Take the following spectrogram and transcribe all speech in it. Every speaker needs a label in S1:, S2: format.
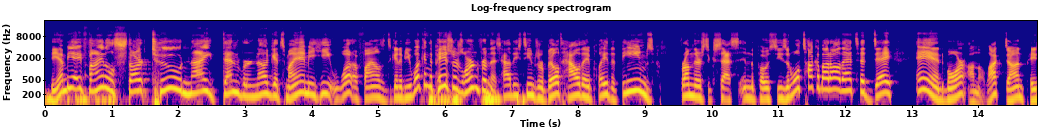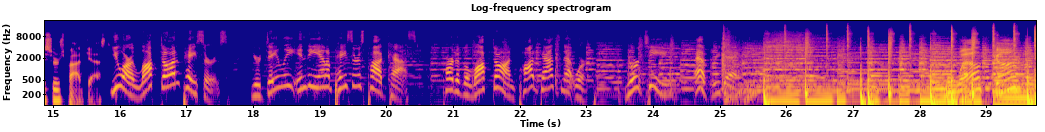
S1: The NBA Finals start tonight. Denver Nuggets, Miami Heat. What a finals it's going to be. What can the Pacers learn from this? How these teams were built, how they play, the themes from their success in the postseason. We'll talk about all that today and more on the Locked On Pacers podcast.
S2: You are Locked On Pacers, your daily Indiana Pacers podcast, part of the Locked On Podcast Network. Your team every day.
S1: Welcome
